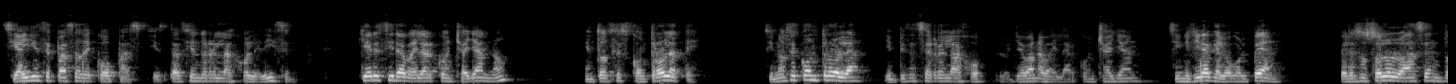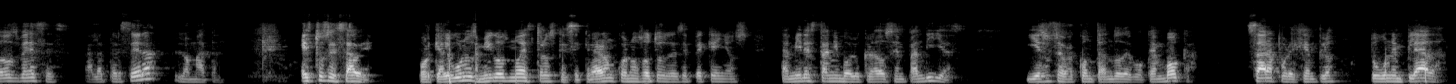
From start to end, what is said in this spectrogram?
Si alguien se pasa de copas y está haciendo relajo, le dicen, ¿quieres ir a bailar con Chayán, no? Entonces contrólate. Si no se controla y empieza a hacer relajo, lo llevan a bailar con Chayán. Significa que lo golpean, pero eso solo lo hacen dos veces. A la tercera lo matan. Esto se sabe, porque algunos amigos nuestros que se crearon con nosotros desde pequeños también están involucrados en pandillas, y eso se va contando de boca en boca. Sara, por ejemplo, tuvo una empleada.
